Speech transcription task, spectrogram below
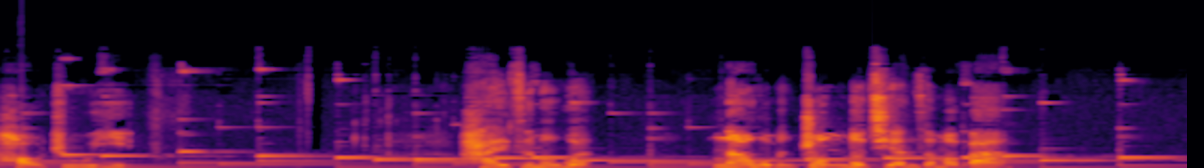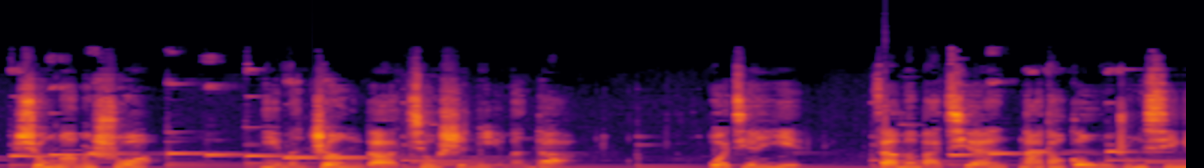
好主意。”孩子们问：“那我们挣的钱怎么办？”熊妈妈说：“你们挣的就是你们的。我建议，咱们把钱拿到购物中心，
